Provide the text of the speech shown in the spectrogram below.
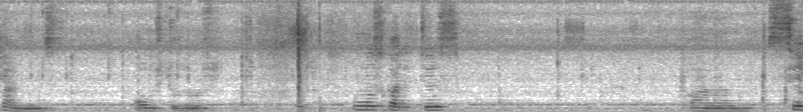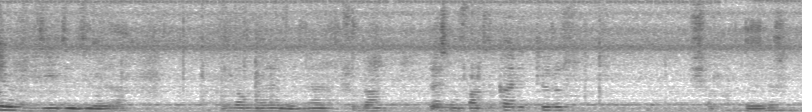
kendiniz oluşturdunuz. Bunu nasıl kaydedeceğiz? Um, save diyeceğiz böyle. Buradan? Ha, şuradan resmi farklı kaydet diyoruz. İnşallah böyledir.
